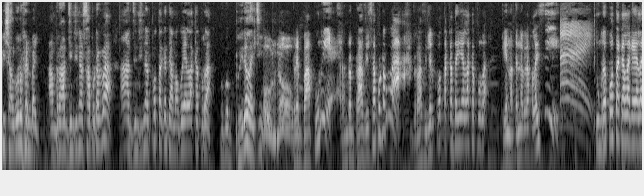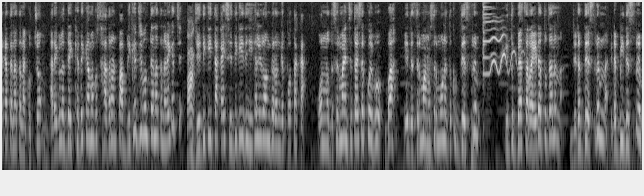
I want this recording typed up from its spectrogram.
বিশাল বড় ফ্যান ভাই। আমরা আর্জেন্টিনার সাপোর্টাররা আর্জেন্টিনার পতাকাতে আমাকে এলাকা পুরা ভৈরা রে বাপু রে আর আমরা ব্রাজিল সাপোর্টাররা ব্রাজিলের পতাকা দেয় এলাকা পুরা। তেনা তেনা করে ফেলাইছি। তোমরা পতাকা লাগাই এলাকা তেনা তেনা করছ আর এগুলো দেখে দেখে আমাকে সাধারণ পাবলিকের জীবন তেনা তেনা হয়ে গেছে যেদিকেই তাকাই সেদিকেই দেখি খালি রং বেরঙের পতাকা। অন্য দেশের মাইন্ডসে তো এসে কইবো বাহ এ দেশের মানুষের মনে তো খুব দেশপ্রেম। কিন্তু বেচারা এটা তো জানে না যেটা দেশপ্রেম না এটা বিদেশ প্রেম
